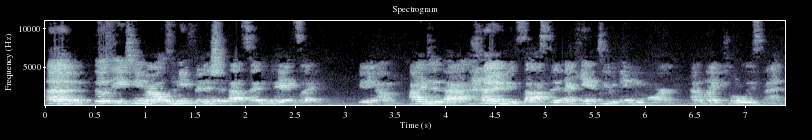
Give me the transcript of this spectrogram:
um, those 18 miles, when you finish it that second day, it's like, bam, I did that. I'm exhausted. I can't do it anymore. I'm like totally spent.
